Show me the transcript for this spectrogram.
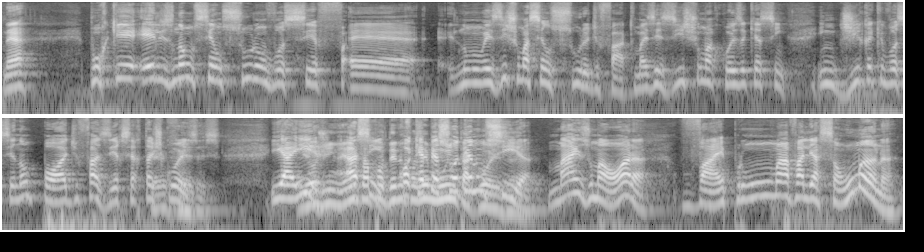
né? Porque eles não censuram você, é, não existe uma censura de fato, mas existe uma coisa que assim indica que você não pode fazer certas Perfeito. coisas. E aí, E hoje em dia não tá assim, podendo qualquer fazer pessoa muita denuncia, mais uma hora vai para uma avaliação humana,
